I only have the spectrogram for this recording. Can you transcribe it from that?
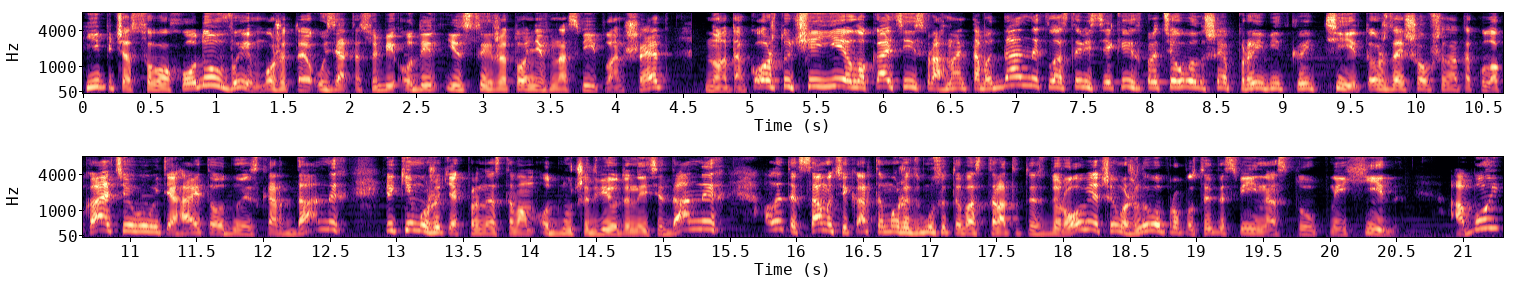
І під час свого ходу ви можете узяти собі один із цих жетонів на свій планшет. Ну а також тут ще є локації з фрагментами даних, властивість яких спрацьовує лише при відкритті. Тож, зайшовши на таку локацію, ви витягаєте одну із карт даних, які можуть як принести вам одну чи дві одиниці даних, але так само ці карти можуть змусити вас втратити здоров'я чи можливо пропустити свій наступний хід. Або й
